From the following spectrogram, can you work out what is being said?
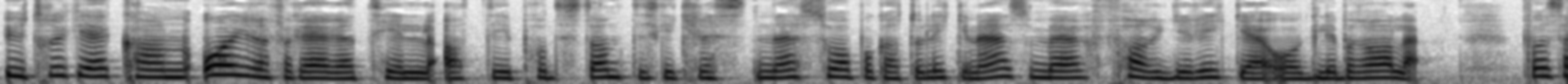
Uttrykket kan òg referere til at de protestantiske kristne så på katolikkene som mer fargerike og liberale, f.eks.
